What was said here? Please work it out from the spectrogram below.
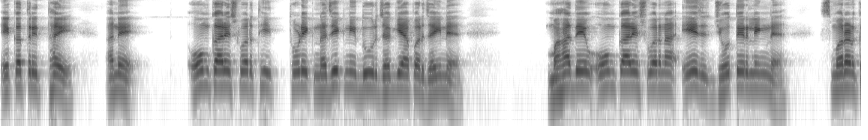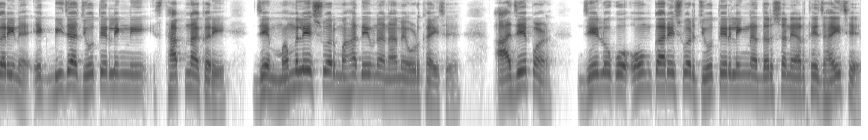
એકત્રિત થઈ અને ઓમકારેશ્વરથી થોડીક નજીકની દૂર જગ્યા પર જઈને મહાદેવ ઓમકારેશ્વરના એ જ જ્યોતિર્લિંગને સ્મરણ કરીને એક બીજા જ્યોતિર્લિંગની સ્થાપના કરી, જે મમલેશ્વર મહાદેવના નામે ઓળખાય છે. આજે પણ જે લોકો ઓમકારેશ્વર જ્યોતિર્લિંગના દર્શને અર્થે જાય છે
